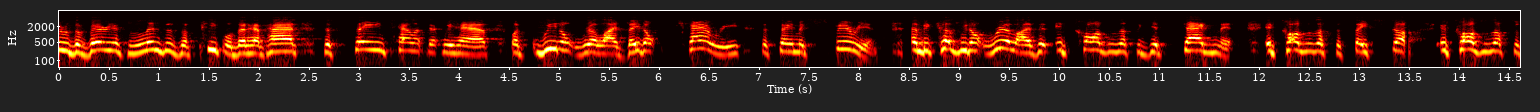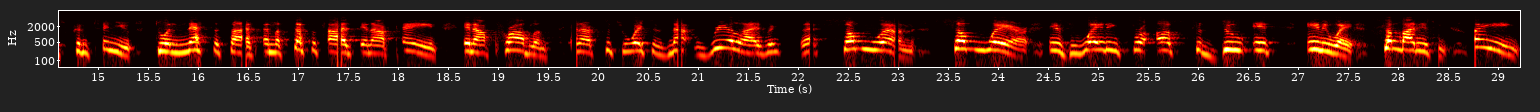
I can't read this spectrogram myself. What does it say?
through the various lenses of people that have had the same talent that we have, but we don't realize they don't carry the same experience. And because we don't realize it, it causes us to get stagnant. It causes us to stay stuck. It causes us to continue to anesthetize and metastasize in our pain, in our problems, in our situations, not realizing that someone, somewhere is waiting for us to do it anyway. Somebody is praying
